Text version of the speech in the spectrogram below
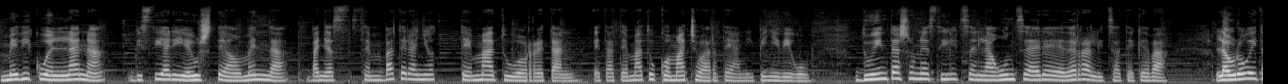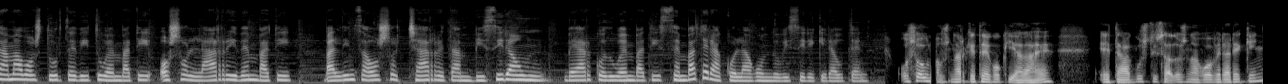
medikuen lana biziari eustea omen da, baina zenbateraino tematu horretan eta tematu komatxo artean ipini digu. Duintasunez hiltzen laguntzea ere ederra litzateke ba. Laurogeita ama urte dituen bati oso larri den bati, baldintza oso txarretan biziraun beharko duen bati zenbaterako lagundu bizirik irauten oso hausnarketa egokia da, eh? eta guztiz ados nago berarekin,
